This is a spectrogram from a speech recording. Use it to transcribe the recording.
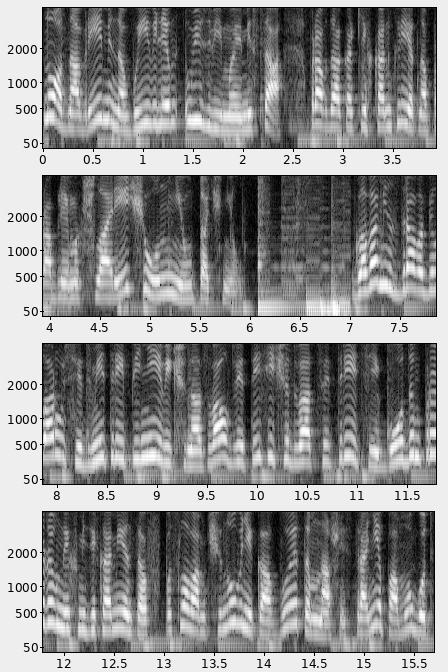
но одновременно выявили уязвимые места. Правда, о каких конкретно проблемах шла речь, он не уточнил. Глава Минздрава Беларуси Дмитрий Пеневич назвал 2023 годом прорывных медикаментов. По словам чиновника, в этом нашей стране помогут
